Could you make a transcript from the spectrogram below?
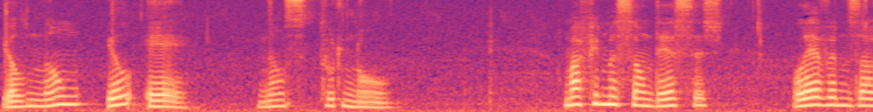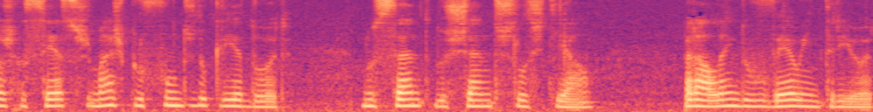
Ele não, Ele é, não se tornou. Uma afirmação dessas leva-nos aos recessos mais profundos do Criador no Santo dos Santos Celestial, para além do véu interior,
